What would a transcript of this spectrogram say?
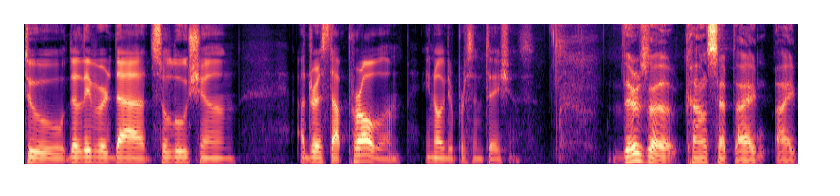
to deliver that solution, address that problem in all your presentations? There's a concept I, I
